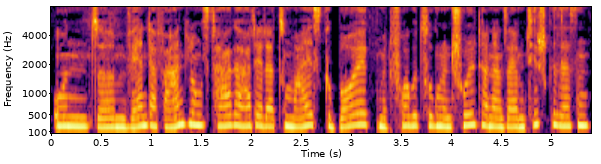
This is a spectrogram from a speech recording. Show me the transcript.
und ähm, während der Verhandlungstage hat er dazu meist gebeugt, mit vorgezogenen Schultern an seinem Tisch gesessen.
